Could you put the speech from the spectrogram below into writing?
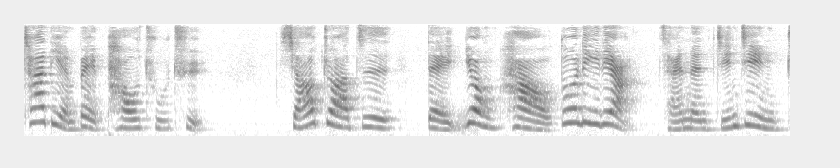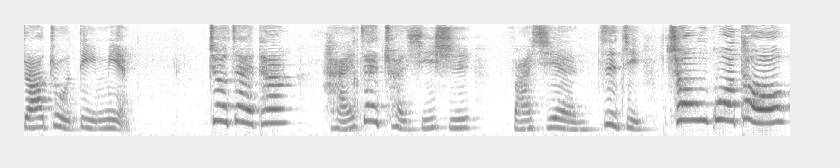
差点被抛出去。小爪子得用好多力量才能紧紧抓住地面。就在他还在喘息时，发现自己冲过头，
